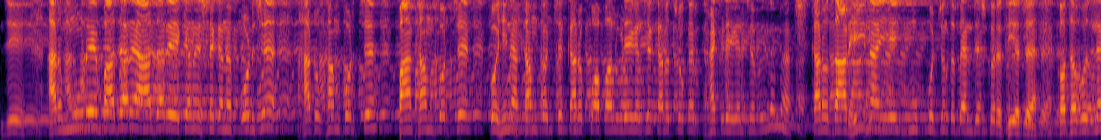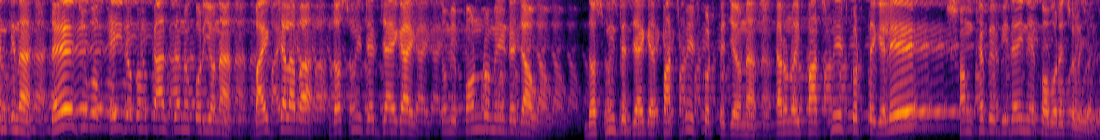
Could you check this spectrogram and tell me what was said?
জি আর মুড়ে বাজারে আজারে এখানে সেখানে পড়ছে হাঁটু খাম করছে পা খাম করছে কহিনা খাম করছে কারও কপাল উড়ে গেছে কারও চোখের হাঁচড়ে গেছে বুঝলেন না? কারও দাড়ি নাই এই মুখ পর্যন্ত ব্যান্ডেজ করে দিয়েছে। কথা বুঝলেন কিনা? এই যুবক এই রকম কাজ যেন করিও না। বাইক চালাবা দশ মিনিটের জায়গায় তুমি পনেরো মিনিটে যাও। দশ মিনিটের জায়গায় পাঁচ মিনিট করতে যেও না। কারণ ওই পাঁচ মিনিট করতে গেলে সংক্ষেপে বিদায় নিয়ে কবরে চলে যাবে।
